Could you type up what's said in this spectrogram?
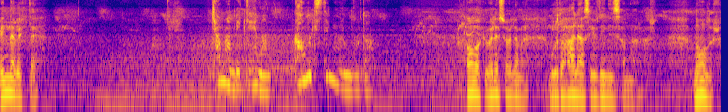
beni de bekle. Kamran bekleyemem. Kalmak istemiyorum burada. Ama bak öyle söyleme. Burada hala sevdiğin insanlar var. Ne olur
